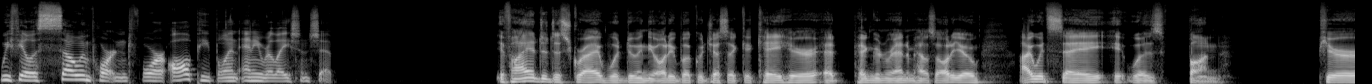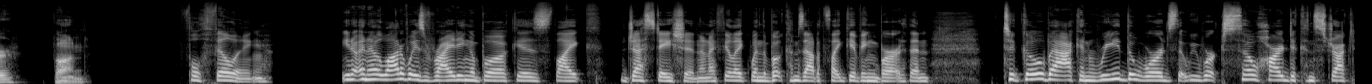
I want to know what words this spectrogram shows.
we feel is so important for all people in any relationship. If I had to describe what doing the audiobook with Jessica Kay here at Penguin Random House Audio, I would say it was fun. Pure fun. Fulfilling. You know, in a lot of ways, writing a book is like gestation. And I feel like when the book comes out, it's like giving birth. And to go back and read the words that we worked so hard to construct,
